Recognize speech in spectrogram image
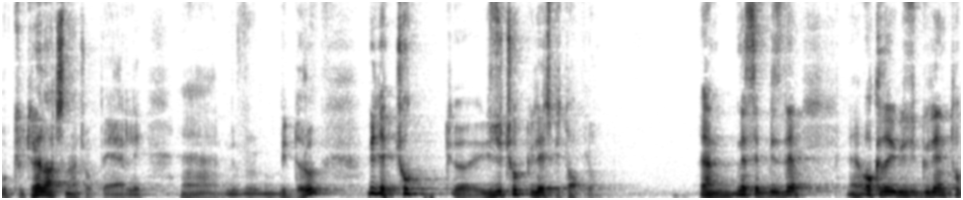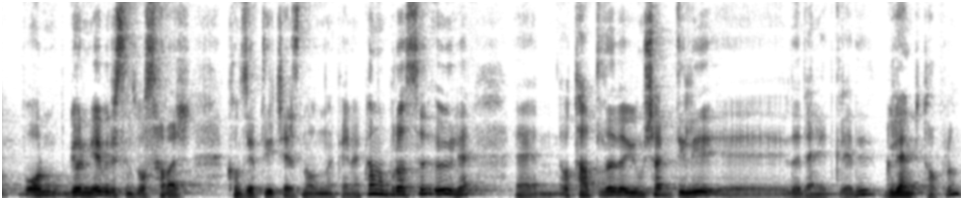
Bu kültürel açıdan çok değerli bir durum. Bir de çok e, yüzü çok güleç bir toplum. Yani mesela bizde e, o kadar yüzü gülen top ol- görmeyebilirsiniz o savaş konsepti içerisinde olduğundan kaynaklı ama burası öyle. e, o tatlı ve yumuşak dili e, de beni etkiledi. Gülen bir toplum.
